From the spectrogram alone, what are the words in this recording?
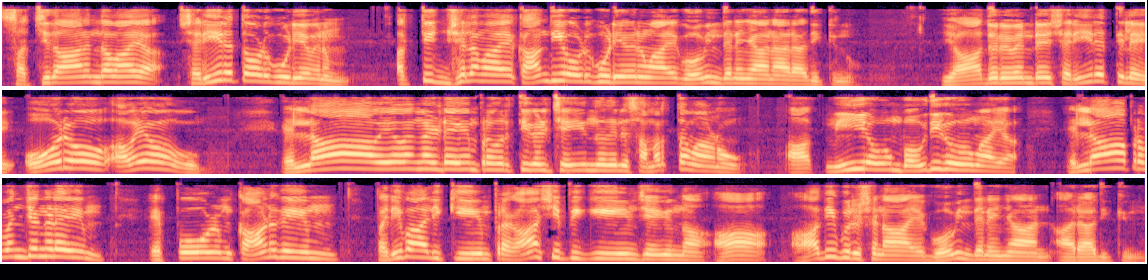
സച്ചിദാനന്ദമായ ശരീരത്തോടു കൂടിയവനും അത്യുജ്വലമായ കാന്തിയോടുകൂടിയവനുമായ ഗോവിന്ദനെ ഞാൻ ആരാധിക്കുന്നു. യാതൊരുവന്റെ ശരീരത്തിലെ ഓരോ അവയവവും എല്ലാ അവയവങ്ങളുടെയും പ്രവൃത്തികൾ ചെയ്യുന്നതിന് സമർത്ഥമാണോ? ആത്മീയവും ഭൗതികവുമായ എല്ലാ പ്രപഞ്ചങ്ങളെയും എപ്പോഴും കാണുകയും പരിപാലിക്കുകയും പ്രകാശിപ്പിക്കുകയും ചെയ്യുന്ന ആ ആദിപുരുഷനായ ഗോവിന്ദനെ ഞാൻ ആരാധിക്കുന്നു.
